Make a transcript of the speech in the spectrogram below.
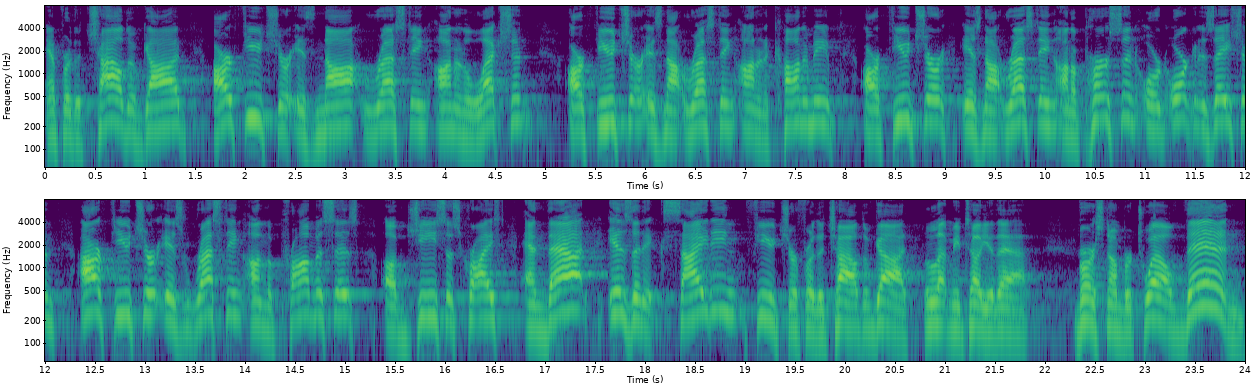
And for the child of God, our future is not resting on an election. Our future is not resting on an economy. Our future is not resting on a person or an organization. Our future is resting on the promises of Jesus Christ. And that is an exciting future for the child of God. Let me tell you that. Verse number 12 Then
